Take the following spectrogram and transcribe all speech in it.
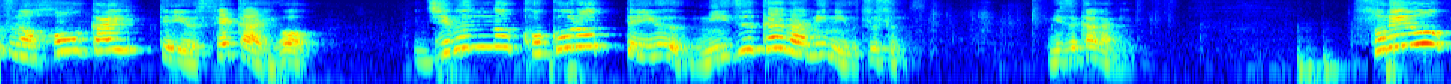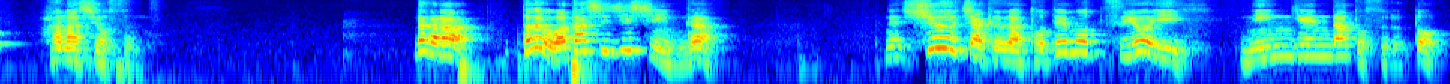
仏の崩壊っていう世界を自分の心っていう水鏡に映すんです。水鏡それを話をするんです。だから例えば私自身が、ね、執着がとても強い人間だとすると、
